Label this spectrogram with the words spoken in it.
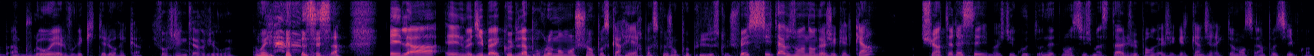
un- un boulot et elle voulait quitter l'ORECA. Il faut que je l'interviewe. hein. c'est ça. Et là, et elle me dit, bah écoute, là pour le moment, je suis en pause carrière parce que j'en peux plus de ce que je fais. Si tu as besoin d'engager quelqu'un, je suis intéressé. Bah, je dis, écoute, honnêtement, si je m'installe, je vais pas engager quelqu'un directement, c'est impossible, quoi.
